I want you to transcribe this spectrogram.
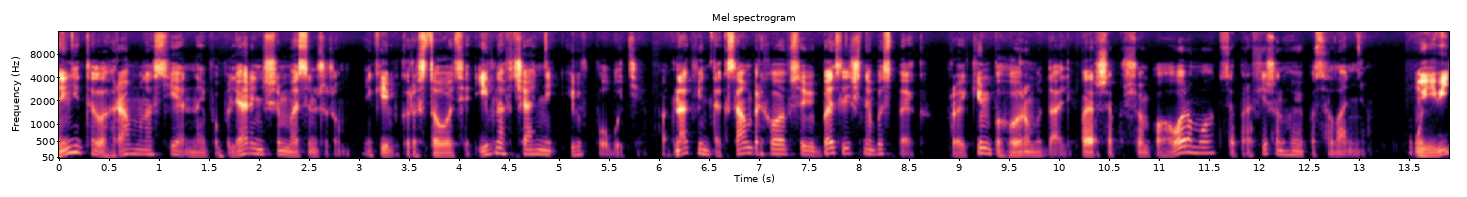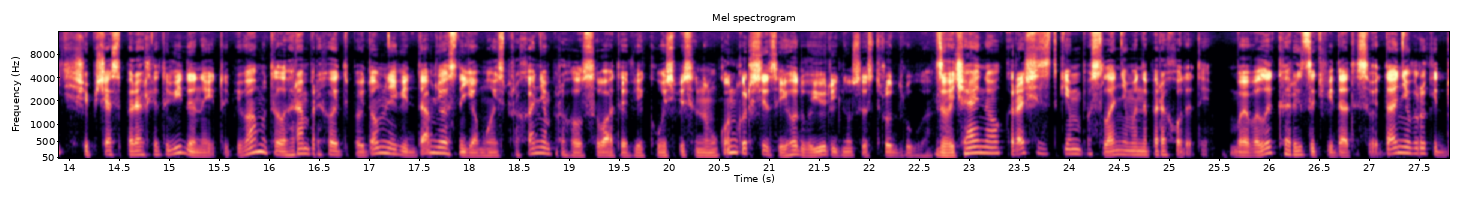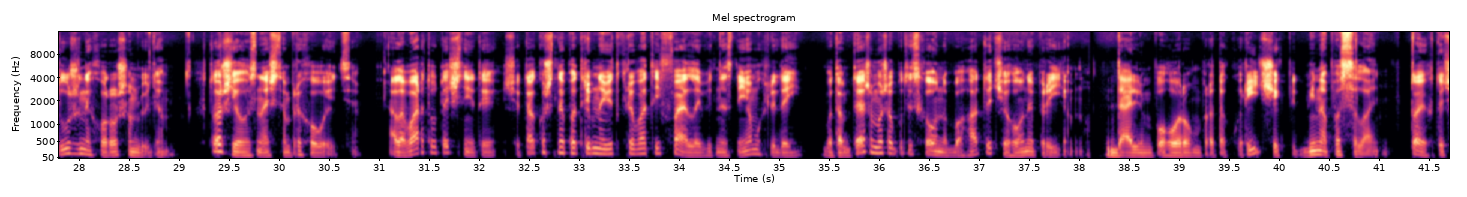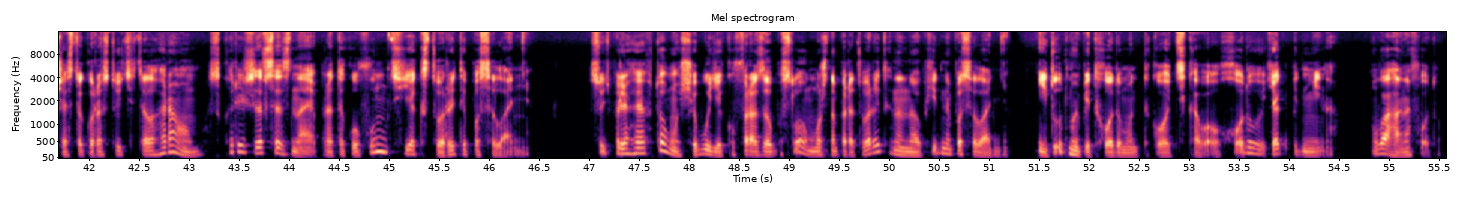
Нині Telegram у нас є найпопулярнішим месенджером, який використовується і в навчанні, і в побуті. Однак він так само приховує собі безліч небезпек, про які ми поговоримо далі. Перше, про що ми поговоримо, це про фішингові посилання. Уявіть, що під час перегляду відео на Ютубі вам у Телеграм приходить повідомлення від давнього знайомого із проханням проголосувати в якомусь пісенному конкурсі за його двоюрідну сестру друга. Звичайно, краще за такими посиланнями не переходити, бо є великий ризик віддати свої дані в руки дуже нехорошим людям. Хто ж його значить приховується? Але варто уточнити, що також не потрібно відкривати й файли від незнайомих людей, бо там теж може бути сховано багато чого неприємного. Далі ми поговоримо про таку річ, як підміна посилань. Той, хто часто користується телеграмом, скоріш за все знає про таку функцію, як створити посилання. Суть полягає в тому, що будь-яку фразу або слово можна перетворити на необхідне посилання. І тут ми підходимо до такого цікавого ходу, як підміна. Увага на фото.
